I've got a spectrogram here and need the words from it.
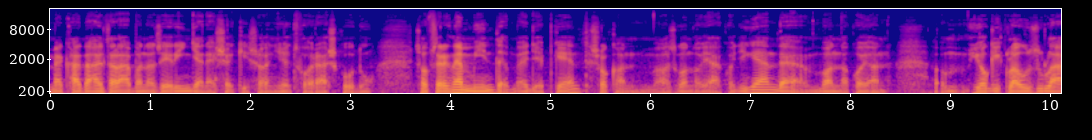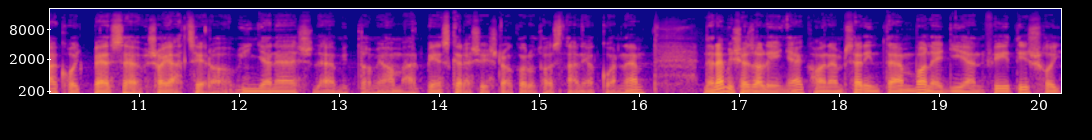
meg hát általában azért ingyenesek is a nyílt forráskódú szoftverek. Nem mind egyébként, sokan azt gondolják, hogy igen, de vannak olyan um, jogi klauzulák, hogy persze saját célra ingyenes, de mit tudom, ha már pénzkeresésre akarod használni, akkor nem. De nem is ez a lényeg, hanem szerintem van egy ilyen fét is, hogy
